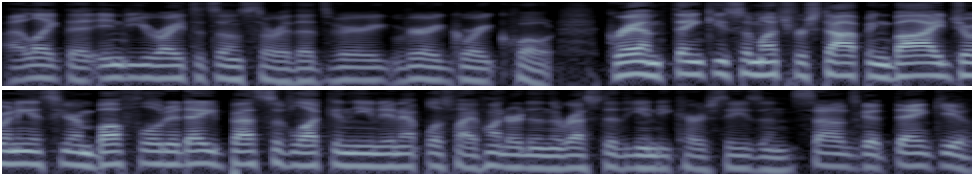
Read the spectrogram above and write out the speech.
I like that. Indy writes its own story. That's very, very great quote. Graham, thank you so much for stopping by, joining us here in Buffalo today. Best of luck in the Indianapolis 500 and the rest of the IndyCar season. Sounds good. Thank you.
